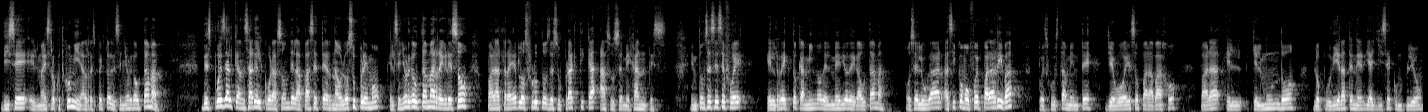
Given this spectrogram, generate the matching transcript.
Dice el maestro Kuthumi al respecto del señor Gautama. Después de alcanzar el corazón de la paz eterna o lo supremo, el señor Gautama regresó para traer los frutos de su práctica a sus semejantes. Entonces ese fue el recto camino del medio de Gautama. O sea, el lugar, así como fue para arriba, pues justamente llevó eso para abajo para el, que el mundo lo pudiera tener y allí se cumplió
